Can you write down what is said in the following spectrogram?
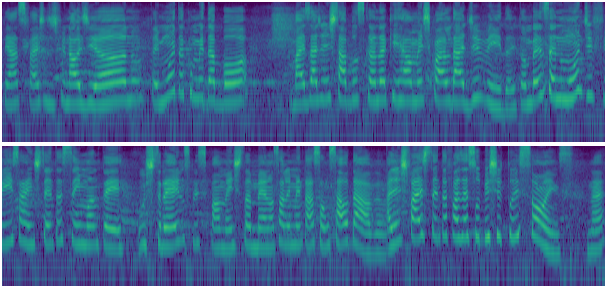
tem as festas de final de ano, tem muita comida boa, mas a gente está buscando aqui realmente qualidade de vida. Então, mesmo sendo muito difícil, a gente tenta sim manter os treinos, principalmente também a nossa alimentação saudável. A gente faz, tenta fazer substituições, né?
